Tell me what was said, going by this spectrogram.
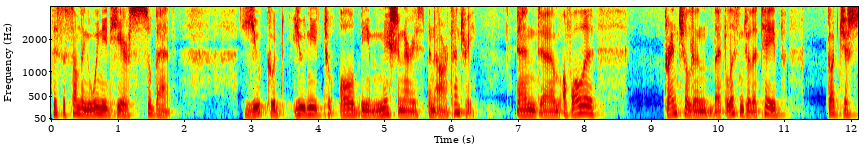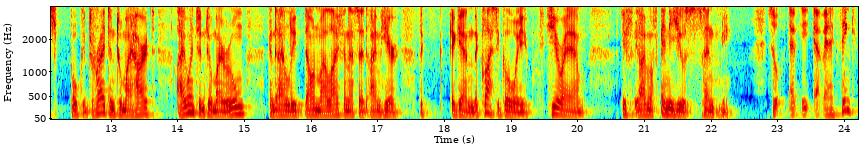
This is something we need here so bad. You could, you need to all be missionaries in our country. And um, of all the grandchildren that listened to the tape, God just spoke it right into my heart. I went into my room and I laid down my life and I said, I'm here. The, again, the classical way. Here I am. If I'm of any use, send me. So I think,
